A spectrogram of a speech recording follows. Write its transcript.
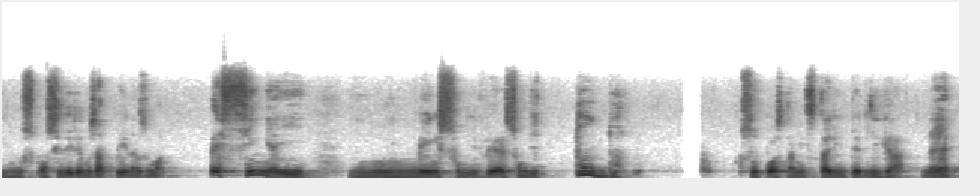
e nos consideramos apenas uma pecinha aí em um imenso universo onde tudo supostamente está interligado, né?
